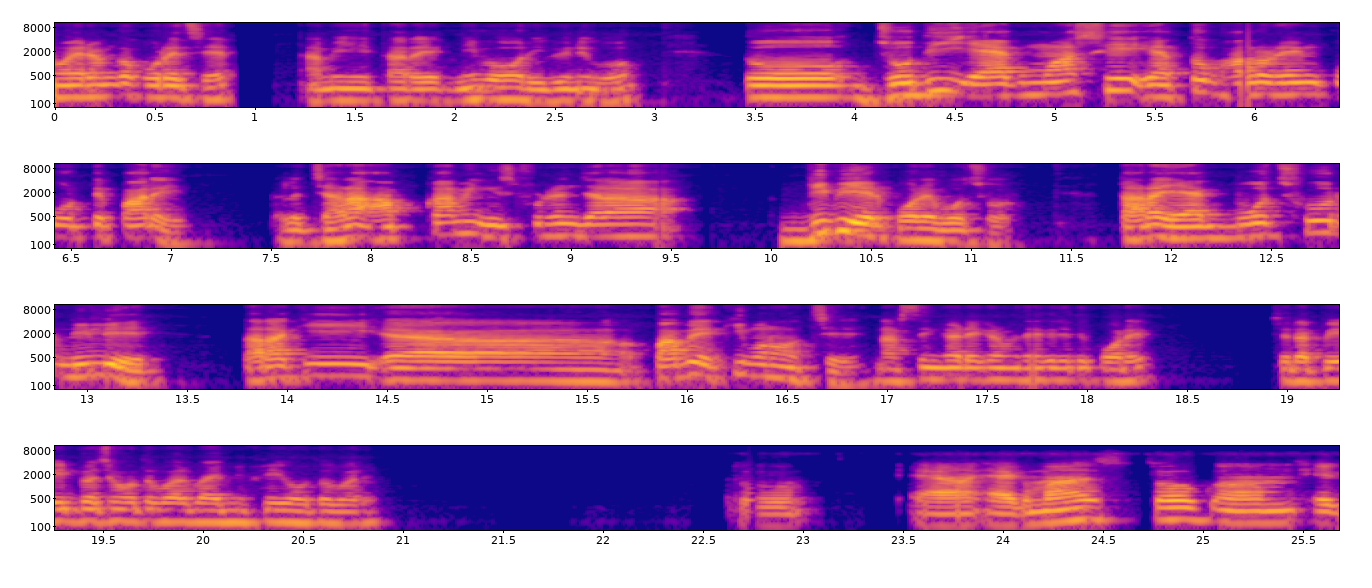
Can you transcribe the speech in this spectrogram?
নয় র্যাঙ্কও করেছে। আমি তার নিব রিভিউ নিব। তো যদি এক মাসে এত ভালো র্যাঙ্ক করতে পারে তাহলে যারা আপকামিং স্টুডেন্ট যারা দিবে এর পরের বছর, তারা এক বছর নিলে তারা কি পাবে? কি মনে হচ্ছে? নার্সিং গাইড একাডেমি থেকে যদি পড়ে সেটা পেইড ব্যাচও হতে পারে বা এমনি ফ্রি হতে পারে। তো ১ মাস তো এগ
